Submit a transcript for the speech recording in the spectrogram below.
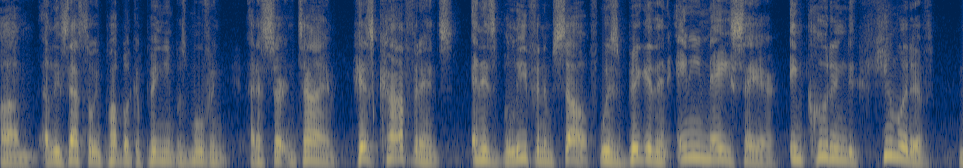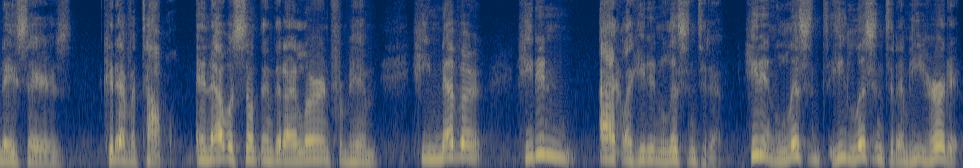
Um, at least that's the way public opinion was moving at a certain time. His confidence and his belief in himself was bigger than any naysayer, including the cumulative naysayers, could ever topple. And that was something that I learned from him. He never, he didn't act like he didn't listen to them. He didn't listen, to, he listened to them, he heard it,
